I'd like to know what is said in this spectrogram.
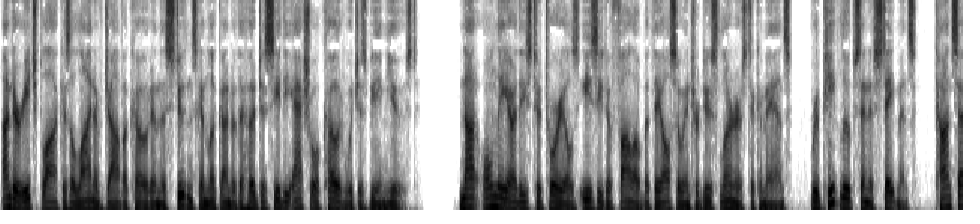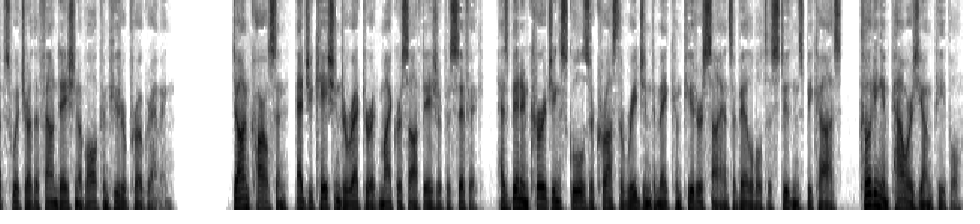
Under each block is a line of Java code, and the students can look under the hood to see the actual code which is being used. Not only are these tutorials easy to follow, but they also introduce learners to commands, repeat loops, and if statements, concepts which are the foundation of all computer programming. Don Carlson, Education Director at Microsoft Asia Pacific, has been encouraging schools across the region to make computer science available to students because coding empowers young people,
